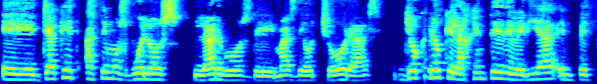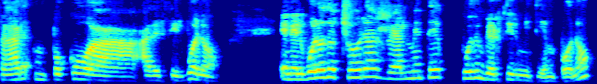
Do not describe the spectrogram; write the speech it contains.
eh, ya que hacemos vuelos largos de más de ocho horas, yo creo que la gente debería empezar un poco a, a decir, bueno, en el vuelo de ocho horas realmente puedo invertir mi tiempo, ¿no?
